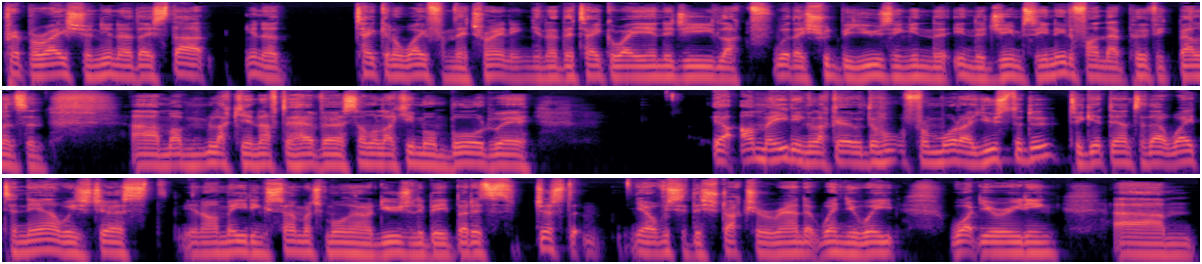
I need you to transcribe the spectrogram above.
preparation. You know, they start, you know, taken away from their training. You know, they take away energy like where they should be using in the in the gym. So you need to find that perfect balance. And um, I'm lucky enough to have uh, someone like him on board where yeah, I'm eating like a, the, from what I used to do to get down to that weight to now is just, you know, I'm eating so much more than I'd usually be. But it's just, you know, obviously the structure around it, when you eat, what you're eating, um,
